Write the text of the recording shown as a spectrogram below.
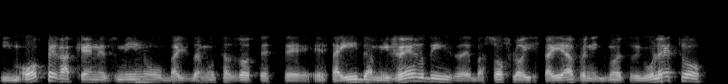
עם אופרה, כן, הזמינו בהזדמנות הזאת את, את האידה מוורדי, זה בסוף לא הסתייע וניגנו את ריגולטו,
